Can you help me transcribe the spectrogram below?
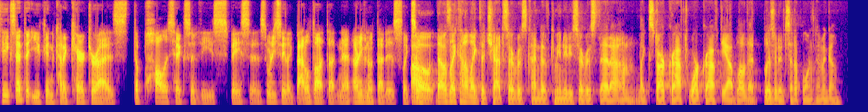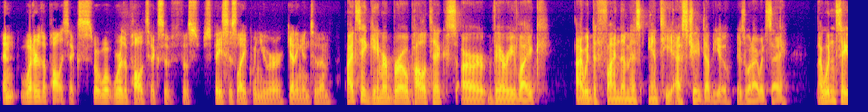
to the extent that you can kind of characterize the politics of these spaces what do you say like battle.net i don't even know what that is like so oh, that was like kind of like the chat service kind of community service that um like starcraft warcraft diablo that blizzard had set up a long time ago. And what are the politics or what were the politics of those spaces like when you were getting into them? I'd say gamer bro politics are very like i would define them as anti sjw is what i would say I wouldn't say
